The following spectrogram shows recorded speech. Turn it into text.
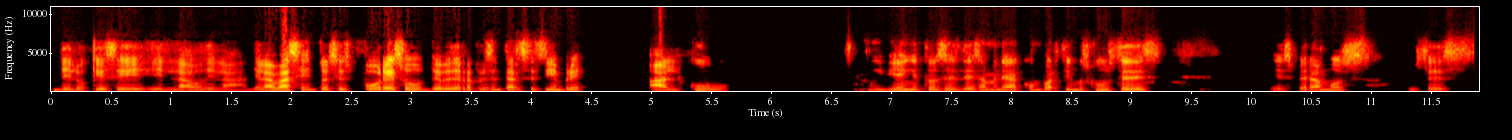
de lo que es eh, el lado de la, de la base. Entonces, por eso debe de representarse siempre al cubo. Muy bien, entonces de esa manera compartimos con ustedes. Esperamos que ustedes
